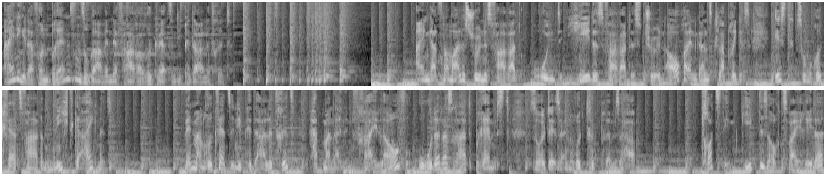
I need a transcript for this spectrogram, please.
Einige davon bremsen sogar, wenn der Fahrer rückwärts in die Pedale tritt. Ein ganz normales, schönes Fahrrad und jedes Fahrrad ist schön, auch ein ganz klappriges, ist zum Rückwärtsfahren nicht geeignet. Wenn man rückwärts in die Pedale tritt, hat man einen Freilauf oder das Rad bremst, sollte es eine Rücktrittbremse haben. Trotzdem gibt es auch Zweiräder,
